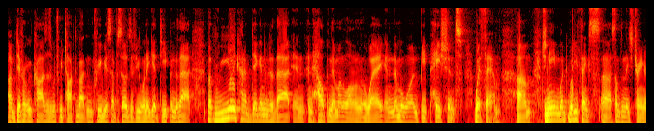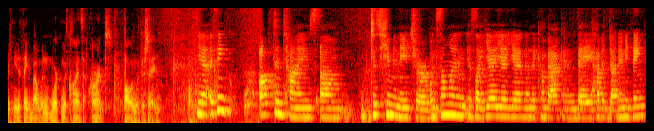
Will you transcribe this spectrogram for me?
um, different root causes, which we talked about in previous episodes if you want to get deep into that. But really kind of digging into that and, and helping them along the way. And number one, be patient with them. Um, Janine, what, what do you think uh, something these trainers need to think about when working with clients that aren't following what they're saying? Yeah, I think oftentimes um, just human nature when someone is like yeah yeah yeah and then they come back and they haven't done anything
